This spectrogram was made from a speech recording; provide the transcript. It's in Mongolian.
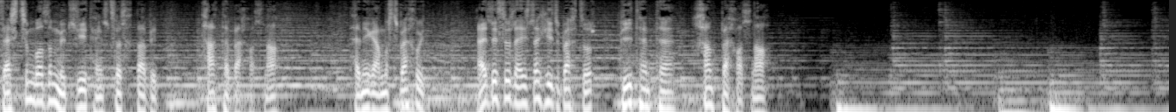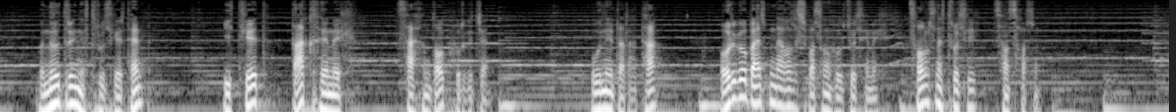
зарчим болон мэдлэгийг танилцуулахдаа бид таатай байх болноо. Таныг амарч байх үед аль эсвэл ажиллаа хийж байх зур би тантай хамт байх болноо. Өнөөдрийн нэвтрүүлгээр танд итгээд даг хэмэх сайхан дуу хүргэж байна. Үүний дараа та өөрийгөө байлдан дагуулагч болгон хөгжүүлэх хэмэх цуврал нэвтрүүлгийг сонсох болно.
